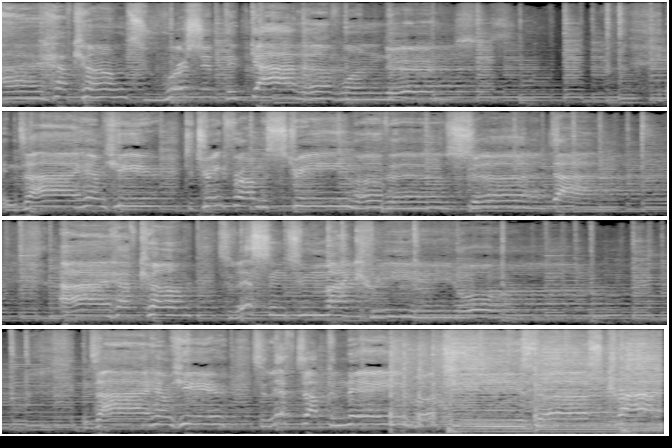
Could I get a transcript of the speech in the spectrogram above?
I have come to worship the God of wonders. And I am here to drink from the stream of El Shaddai. I have come to listen to my Creator. And I am here to lift up the name of Jesus Christ.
